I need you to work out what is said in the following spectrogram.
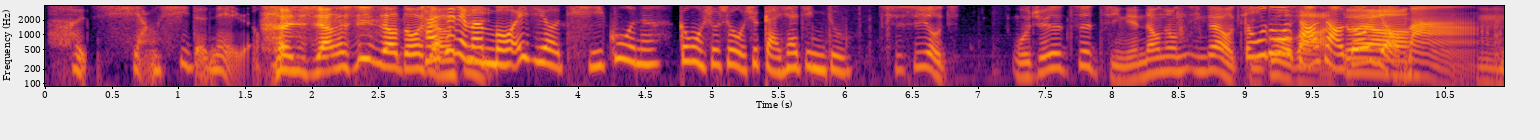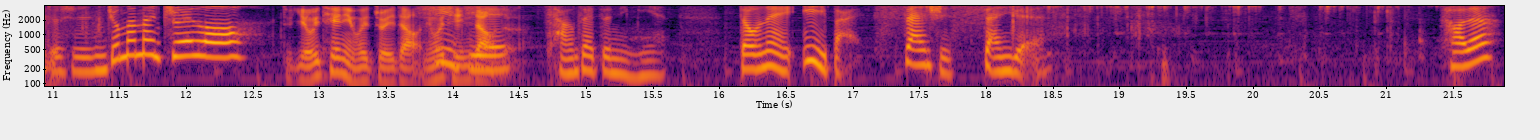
很详细的内容，很详细是要多详细？还是你们某一集有提过呢？跟我说说，我去赶一下进度。其实有，我觉得这几年当中应该有，多多少少都有嘛。嗯，就是你就慢慢追喽。有一天你会追到，你会听到的。细节藏在这里面。斗内一百三十三元。好的。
